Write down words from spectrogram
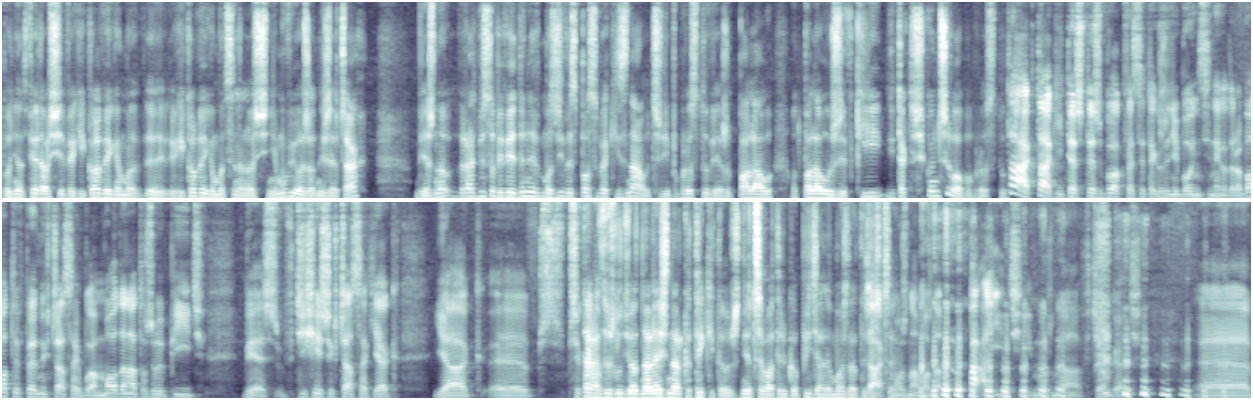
bo nie otwierał się w jakiejkolwiek, emo, y, jakiejkolwiek emocjonalności, nie mówił o żadnych rzeczach, wiesz, no radził sobie w jedyny możliwy sposób, jaki znał, czyli po prostu, wiesz, odpalał, odpalał używki i tak to się kończyło po prostu. Tak, tak. I też, też była kwestia tego, że nie było nic innego do roboty w pewnych czasach, była moda na to, żeby pić. Wiesz, w dzisiejszych czasach jak, jak e, przy- przykład... Teraz już ludzie odnaleźli narkotyki, to już nie trzeba tylko pić, ale można też Tak, jeszcze... można, można palić i można wciągać. E,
